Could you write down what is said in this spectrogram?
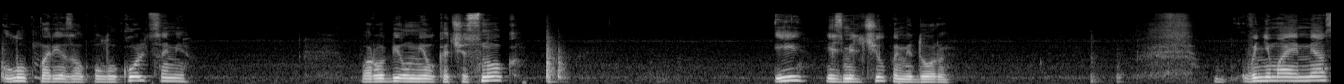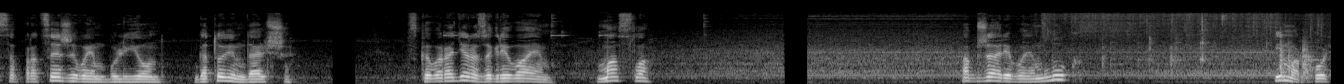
Лук порезал полукольцами. Порубил мелко чеснок. И измельчил помидоры. Вынимаем мясо, процеживаем бульон. Готовим дальше. В сковороде разогреваем масло. Обжариваем лук и морковь.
